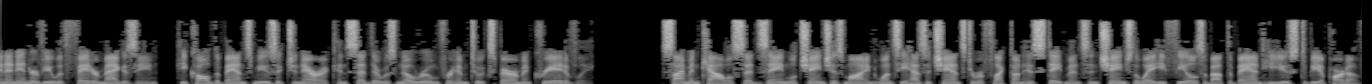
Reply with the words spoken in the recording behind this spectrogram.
In an interview with Fader magazine, he called the band's music generic and said there was no room for him to experiment creatively. Simon Cowell said Zayn will change his mind once he has a chance to reflect on his statements and change the way he feels about the band he used to be a part of.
